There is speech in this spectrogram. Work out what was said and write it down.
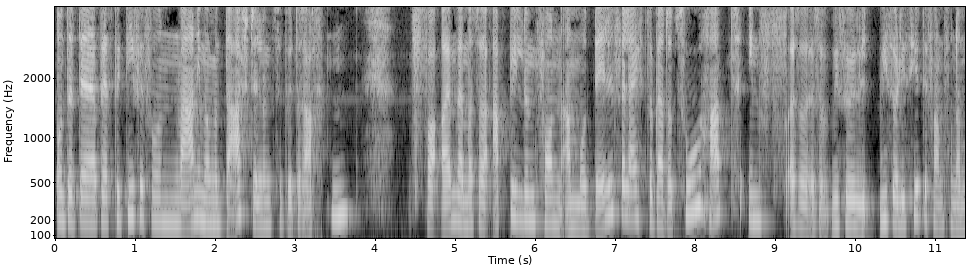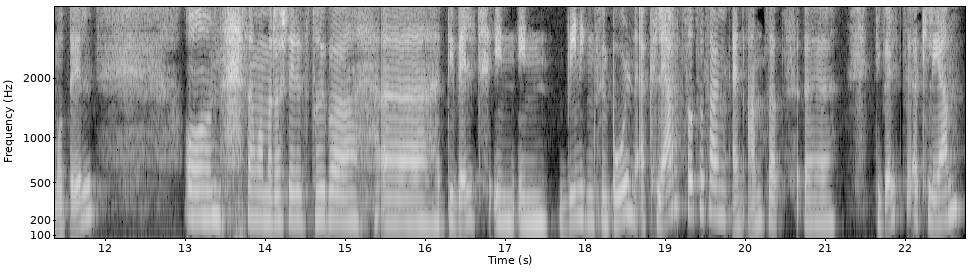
unter der Perspektive von Wahrnehmung und Darstellung zu betrachten. Vor allem, wenn man so eine Abbildung von einem Modell vielleicht sogar dazu hat, in, also, also visualisierte Form von einem Modell, und sagen wir mal, da steht jetzt drüber, äh, die Welt in, in wenigen Symbolen erklärt sozusagen, ein Ansatz, äh, die Welt zu erklären.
